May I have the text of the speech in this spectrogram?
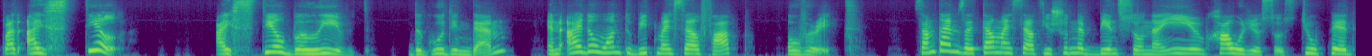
but I still I still believed the good in them and I don't want to beat myself up over it. Sometimes I tell myself you shouldn't have been so naive, how were you so stupid?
